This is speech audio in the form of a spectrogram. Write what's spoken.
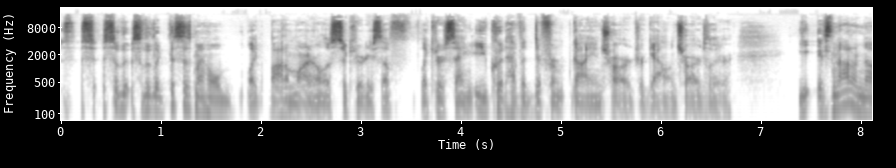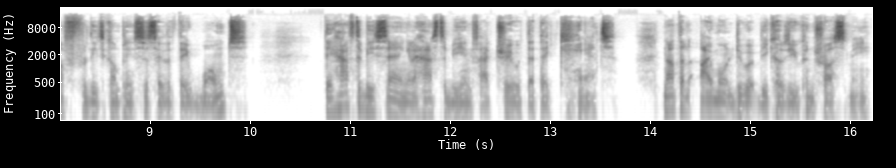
So, so, so like this is my whole like bottom line on all this security stuff. Like you're saying, you could have a different guy in charge or gal in charge later. It's not enough for these companies to say that they won't. They have to be saying, and it has to be in fact true, that they can't. Not that I won't do it because you can trust me.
